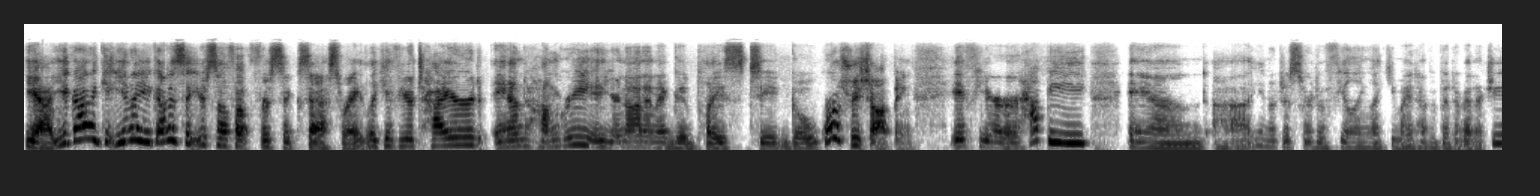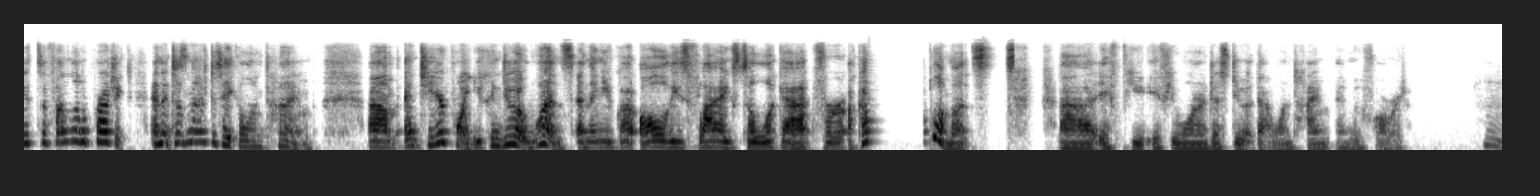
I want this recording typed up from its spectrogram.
yeah. You gotta get, you know, you gotta set yourself up for success, right? Like if you're tired and hungry, you're not in a good place to go grocery shopping. If you're happy and uh, you know, just sort of feeling like you might have a bit of energy, it's a fun little project, and it doesn't have to take a long time. Um, and to your point, you can do it once, and then you've got all of these flags to look at for a couple of months. Uh, if you if you want to just do it that one time and move forward. Hmm,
